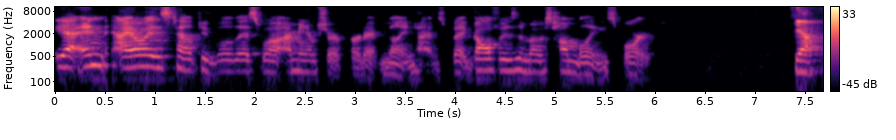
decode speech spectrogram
Yeah, and I always tell people this. Well, I mean, I'm sure I've heard it a million times, but golf is the most humbling sport. Yeah,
